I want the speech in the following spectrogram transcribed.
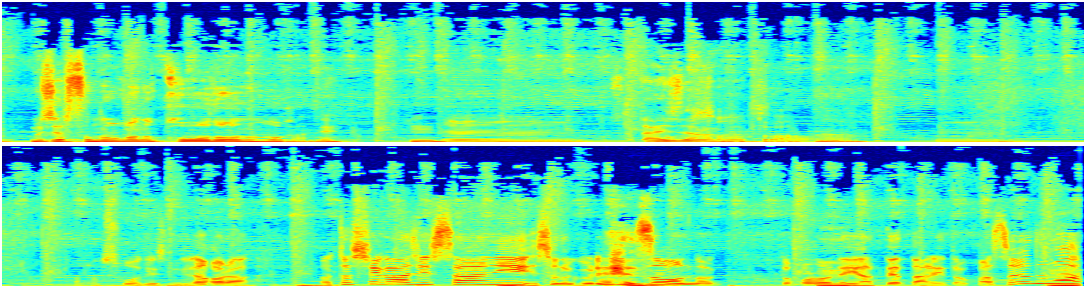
ん。むしろその後の行動の方がねうん。大事だろうなとは。そうん。そうですね。だから私が実際にそのグレーゾーンのところでやってたりとかそういうのは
